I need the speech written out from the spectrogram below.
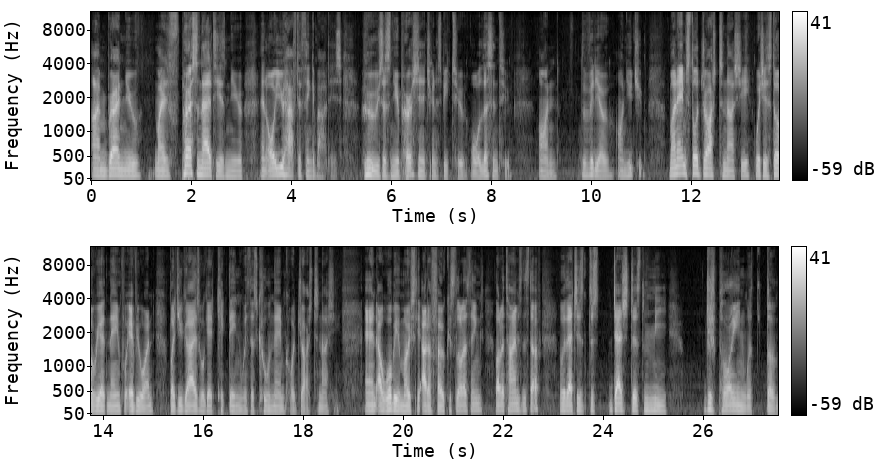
I'm brand new. My personality is new. And all you have to think about is who's this new person that you're going to speak to or listen to on the video on YouTube. My name's still Josh Tanashi, which is still a weird name for everyone, but you guys will get kicked in with this cool name called Josh Tanashi. And I will be mostly out of focus a lot of things, a lot of times and stuff. Well, that's just, just that's just me, just playing with the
